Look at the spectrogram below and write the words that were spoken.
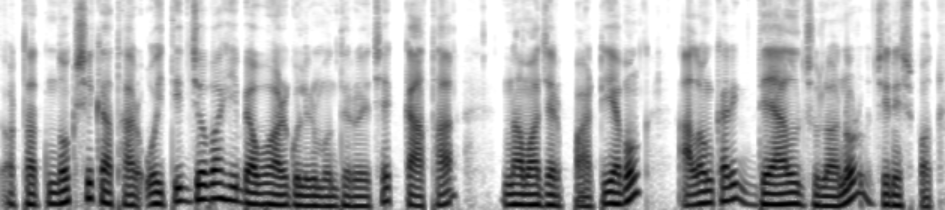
অর্থাৎ নকশিকাথার ঐতিহ্যবাহী ব্যবহারগুলির মধ্যে রয়েছে কাঁথা, নামাজের পাটি এবং আলংকারিক দেয়াল ঝুলানোর জিনিসপত্র।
